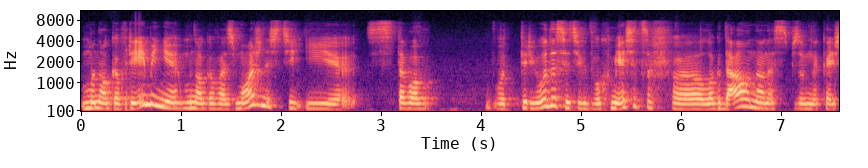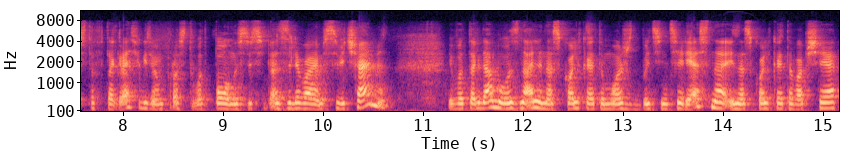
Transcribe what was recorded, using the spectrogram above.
много времени, много возможностей, и с того вот периода, с этих двух месяцев э, локдауна у нас безумное количество фотографий, где мы просто вот полностью себя заливаем свечами. И вот тогда мы узнали, насколько это может быть интересно и насколько это вообще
